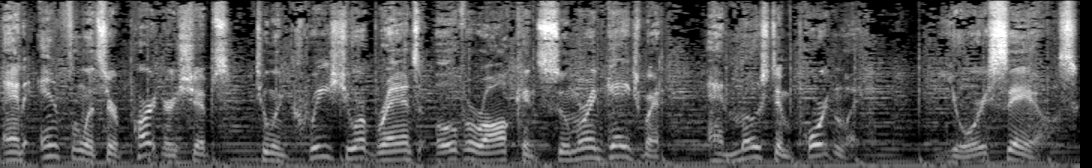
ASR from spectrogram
and influencer partnerships to increase your brand's overall consumer engagement and most importantly, your sales.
